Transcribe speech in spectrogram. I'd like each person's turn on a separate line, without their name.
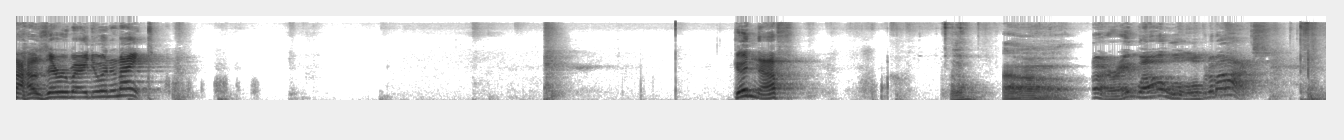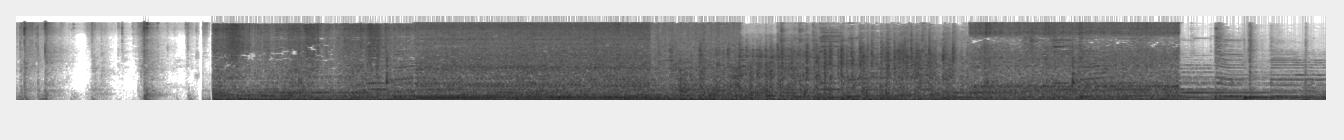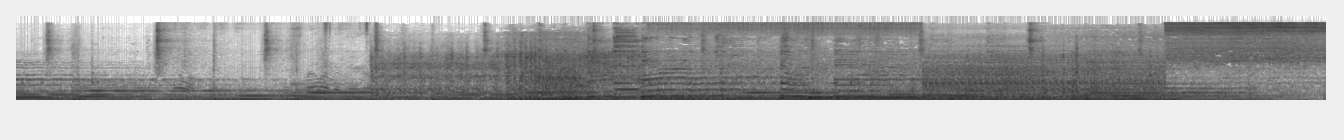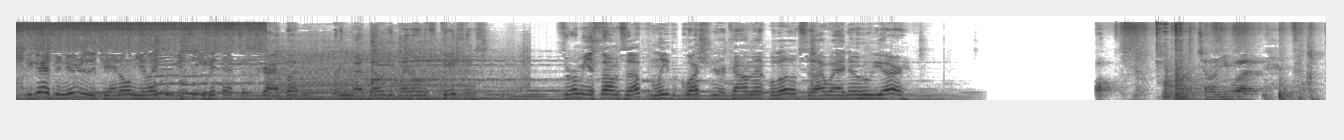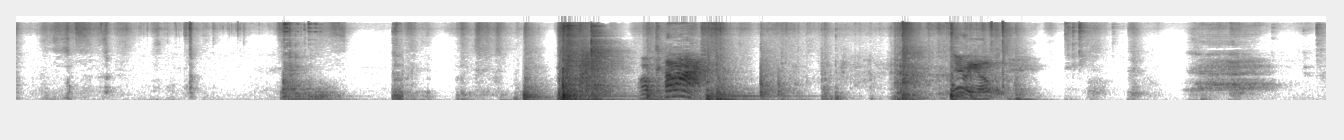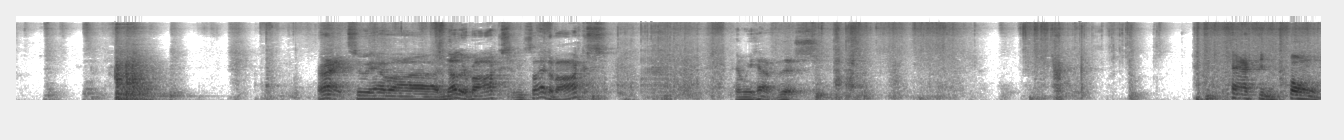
How's everybody doing tonight? Good enough.
Oh.
All right, well, we'll open a box. Guys are new to the channel and you like what you see, hit that subscribe button, ring my bell, get my notifications. Throw me a thumbs up and leave a question or comment below so that way I know who you are. Oh, I'm telling you what. Oh, come on! There we go. All right, so we have uh, another box inside the box, and we have this packed in foam.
